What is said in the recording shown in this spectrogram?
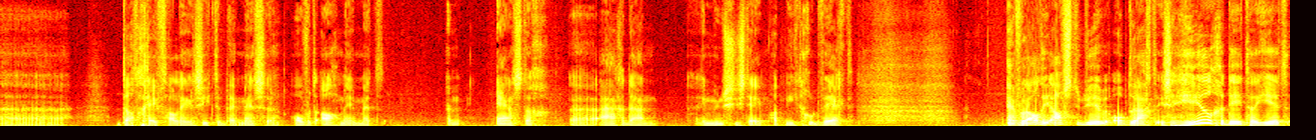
uh, dat geeft alleen ziekte bij mensen over het algemeen met een ernstig uh, aangedaan immuunsysteem wat niet goed werkt. En vooral die afstudeeropdracht is heel gedetailleerd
